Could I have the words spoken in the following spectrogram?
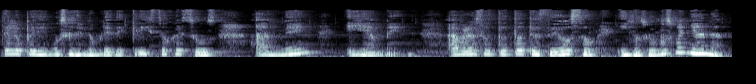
Te lo pedimos en el nombre de Cristo Jesús. Amén y amén. Abrazo tototes de oso y nos vemos mañana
